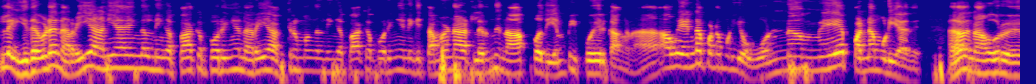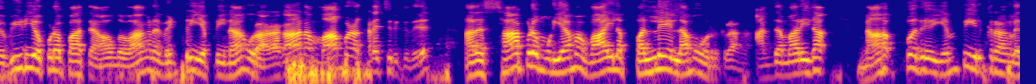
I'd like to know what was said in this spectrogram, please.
இல்ல இதை விட நிறைய அநியாயங்கள் நீங்க பார்க்க போறீங்க நிறைய அக்கிரமங்கள் நீங்க பார்க்க போறீங்க. இன்னைக்கு தமிழ்நாட்டுல இருந்து நாற்பது எம்பி போயிருக்காங்கன்னா அவங்க என்ன பண்ண முடியும்? ஒண்ணுமே பண்ண முடியாது. அதாவது நான் ஒரு வீடியோ கூட பார்த்தேன். அவங்க வாங்கின வெற்றி எப்படின்னா ஒரு அழகான மாம்பழம் கிடைச்சிருக்குது. அதை சாப்பிட முடியாம வாயில பல்லே இல்லாம ஒரு இருக்கிறாங்க அந்த மாதிரிதான் நாற்பது எம்பி இருக்கிறாங்களே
